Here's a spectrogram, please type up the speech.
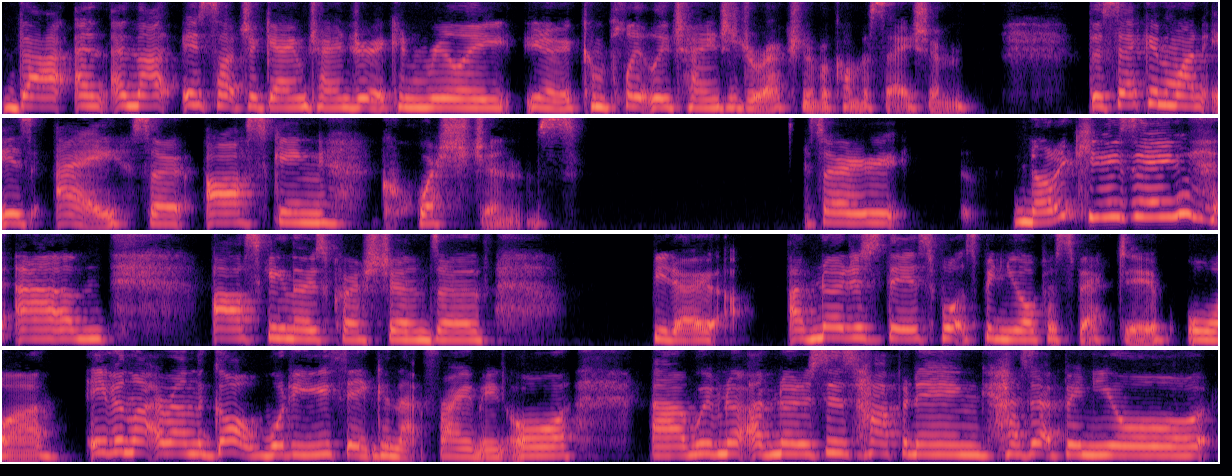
that and, and that is such a game changer. It can really, you know, completely change the direction of a conversation. The second one is A, so asking questions. So not accusing, um, asking those questions of you know, I've noticed this. What's been your perspective? Or even like around the goal, what do you think in that framing? Or uh, we've no, I've noticed this happening. Has that been your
